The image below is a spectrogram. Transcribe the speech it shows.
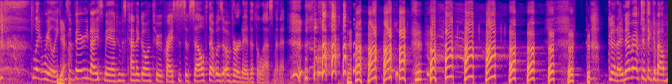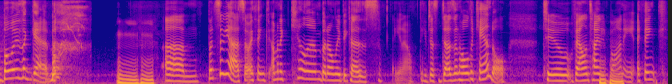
like really, he Yeah. was a very nice man who was kind of going through a crisis of self that was averted at the last minute. Good. I never have to think about boys again. Um, but so yeah, so I think I'm gonna kill him, but only because you know he just doesn't hold a candle to Valentine and Bonnie. I think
